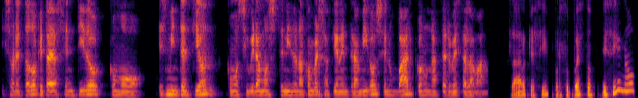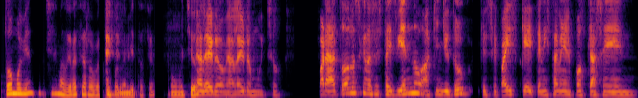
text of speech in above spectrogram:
y sobre todo que te hayas sentido como es mi intención como si hubiéramos tenido una conversación entre amigos en un bar con una cerveza en la mano. Claro que sí, por supuesto. Y sí, no, todo muy bien. Muchísimas gracias, Roberto, por la invitación. Muy chido. Me alegro, me alegro mucho. Para todos los que nos estáis viendo aquí en YouTube, que sepáis que tenéis también el podcast en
